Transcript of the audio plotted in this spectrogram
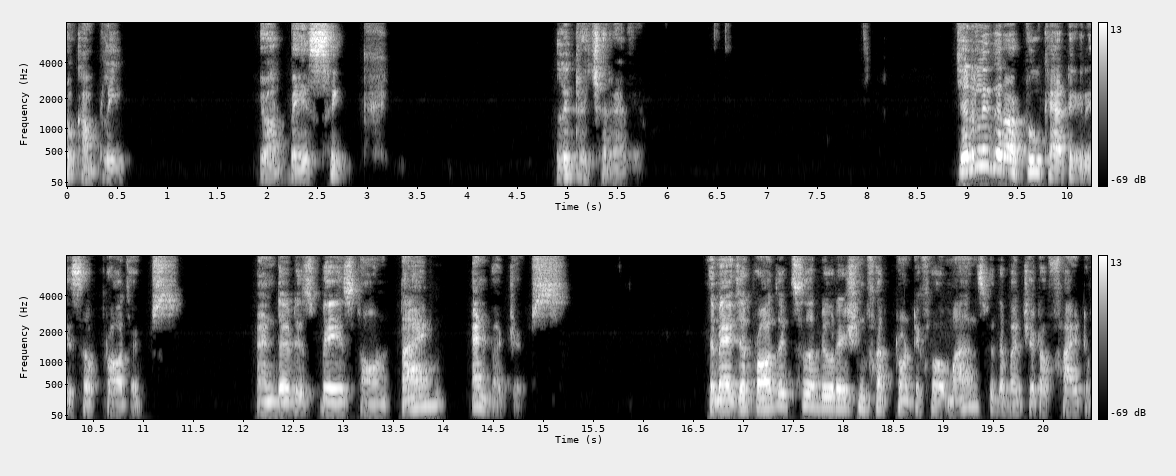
to complete your basic literature review. Generally, there are two categories of projects, and that is based on time and budgets. The major projects are duration for 24 months with a budget of 5 to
